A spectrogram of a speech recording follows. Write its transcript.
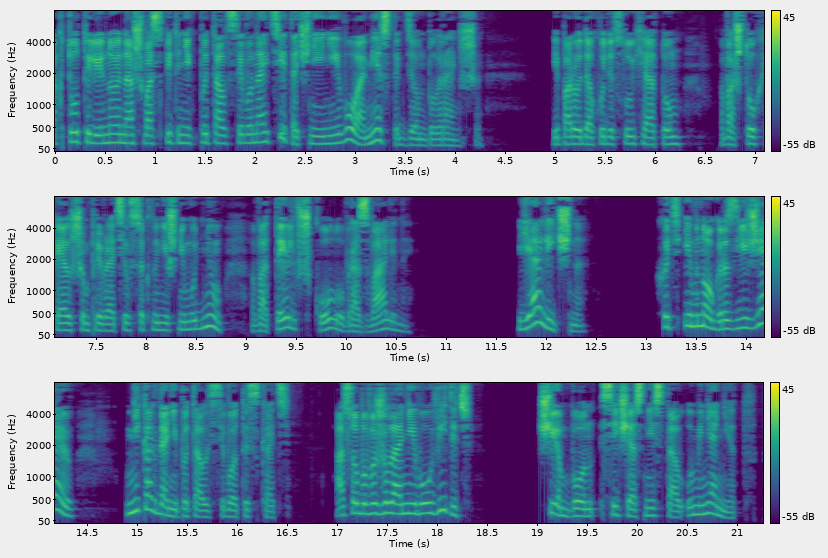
как тот или иной наш воспитанник пытался его найти, точнее не его, а место, где он был раньше. И порой доходят слухи о том, во что Хелшем превратился к нынешнему дню — в отель, в школу, в развалины. Я лично, хоть и много разъезжаю, никогда не пыталась его отыскать. Особого желания его увидеть, чем бы он сейчас ни стал, у меня нет.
